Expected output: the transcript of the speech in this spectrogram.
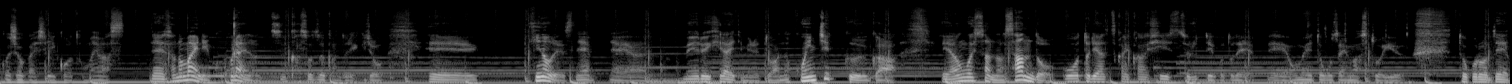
ご紹介していこうと思います。で、その前に国内の仮想通貨の取引所、えー昨日ですね、えー、メール開いてみると、あの、コインチェックが、えー、暗号資産の3度を取り扱い開始するということで、えー、おめでとうございますというところで、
